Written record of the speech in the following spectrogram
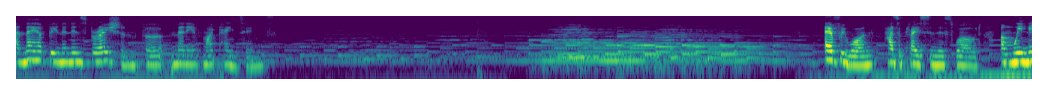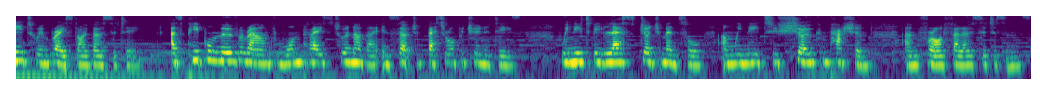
and they have been an inspiration for many of my paintings. Everyone has a place in this world and we need to embrace diversity. As people move around from one place to another in search of better opportunities, we need to be less judgmental and we need to show compassion um, for our fellow citizens.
